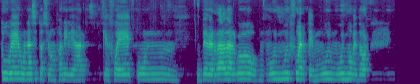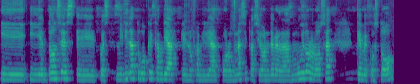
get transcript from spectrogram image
tuve una situación familiar que fue un, de verdad, algo muy, muy fuerte, muy, muy movedor. Y, entonces, eh, pues mi vida tuvo que cambiar en lo familiar por una situación de verdad muy dolorosa que me costó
